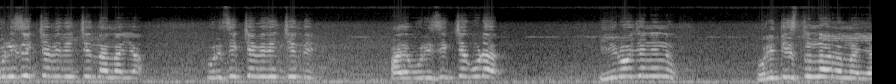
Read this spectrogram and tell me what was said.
ఉరిశిక్ష విధించింది అన్నయ్య ఉరిశిక్ష విధించింది. అది ఉరిశిక్ష కూడా ఈరోజు నిన్ను ఉరి తీస్తున్నారు అన్నయ్య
